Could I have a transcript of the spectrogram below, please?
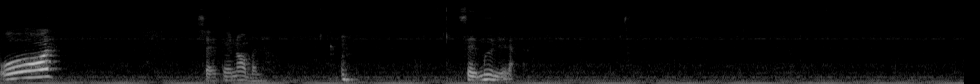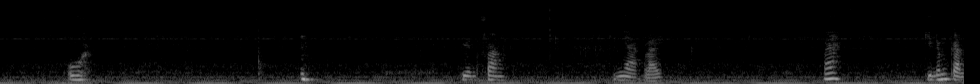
โอ้ย ใส่ภายนอกมันใส่มือนี่แหละโอ้ยอื้เปลี่ยนฟังอยากไรมากินน้ำกัน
